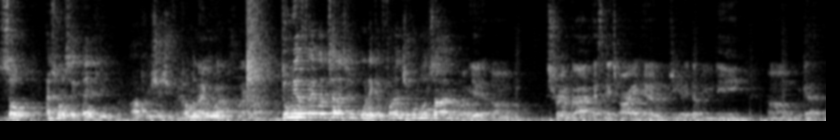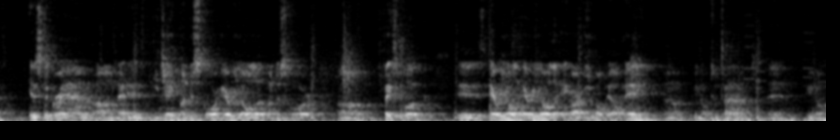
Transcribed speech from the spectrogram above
So I just want to say thank you. I appreciate you for coming through. Likewise, likewise. Do me a favor, tell these people where they can find you one more time. Oh yeah, um, Shram God, S H R A M G A W D. Um, we got Instagram, um, that is DJ underscore Areola underscore. Um, Facebook is Areola Areola A R E O L A. Um, you know, two times, and you know,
